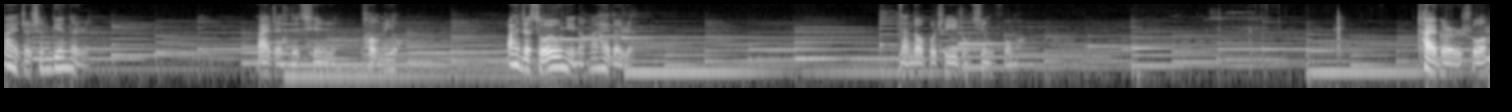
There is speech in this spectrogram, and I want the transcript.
爱着身边的人，爱着你的亲人、朋友，爱着所有你能爱的人，难道不是一种幸福吗？泰戈尔说：“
